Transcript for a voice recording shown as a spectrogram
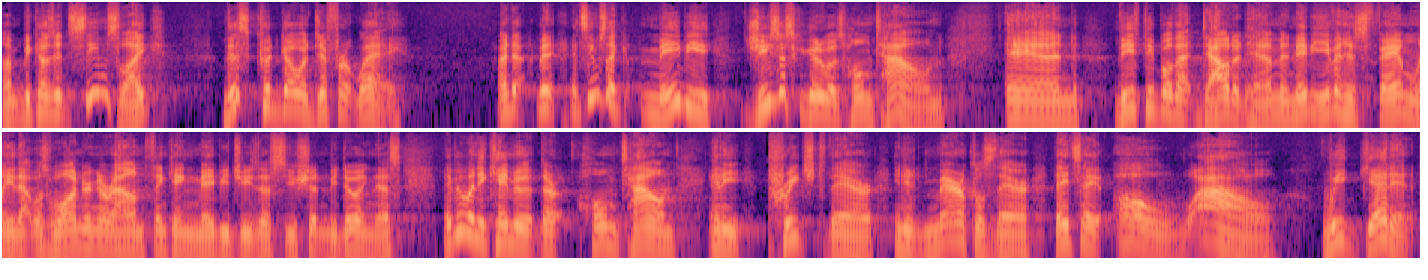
um, because it seems like this could go a different way. I mean, it seems like maybe Jesus could go to his hometown and these people that doubted him, and maybe even his family that was wandering around thinking, maybe Jesus, you shouldn't be doing this, maybe when he came to their hometown and he preached there and he did miracles there, they'd say, Oh, wow, we get it.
